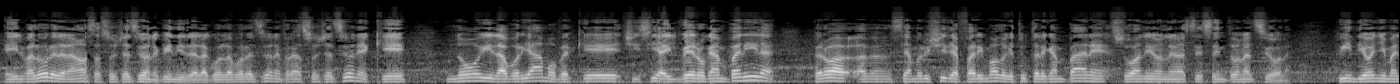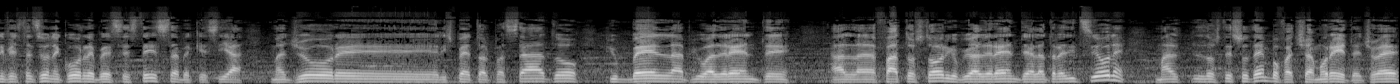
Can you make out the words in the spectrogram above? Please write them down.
e il valore della nostra associazione, quindi della collaborazione fra associazioni è che noi lavoriamo perché ci sia il vero campanile però eh, siamo riusciti a fare in modo che tutte le campane suonino nella stessa intonazione. Quindi ogni manifestazione corre per se stessa perché sia maggiore rispetto al passato, più bella, più aderente al fatto storico, più aderente alla tradizione, ma allo stesso tempo facciamo rete, cioè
